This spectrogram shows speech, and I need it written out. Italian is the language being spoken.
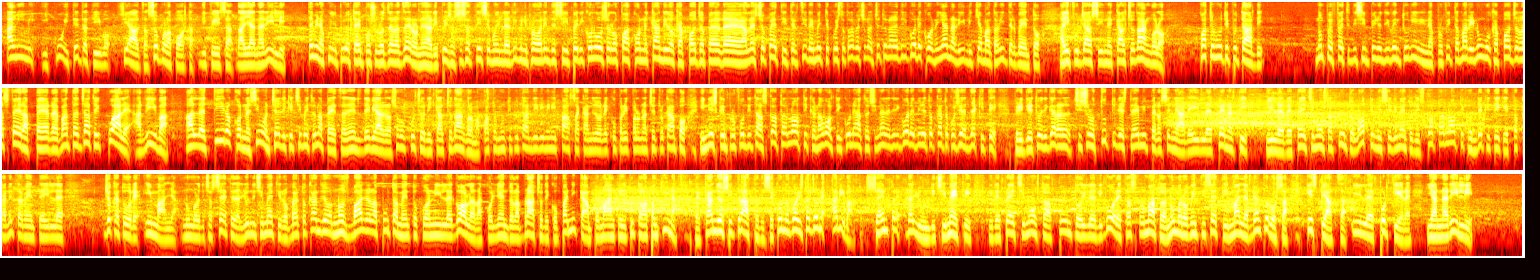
Alimi, il cui tentativo si alza sopra la porta difesa da Iannarilli. Termina qui il primo tempo sullo 0-0 nella ripresa sessantesimo il Rimini prova a rendersi pericoloso e lo fa con Candido che appoggia per eh, Alessio Petti, terzino e mette questo traversone al centro dell'area di rigore con Iannarilli chiamato all'intervento a rifugiarsi in calcio d'angolo. Quattro minuti più tardi non perfetto il disimpegno di Venturini, ne approfitta Mari Lungo che appoggia la sfera per vantaggiato il quale arriva al tiro con Simoncelli che ci mette una pezza nel deviare la sua conclusione in calcio d'angolo ma 4 minuti più tardi Rimini passa Candido recupera il pallone a centrocampo innesca in profondità Scott Arlotti che una volta incuneato in area di rigore viene toccato così a Diachite per il direttore di gara ci sono tutti gli estremi per assegnare il penalty. Il replay ci mostra appunto l'ottimo inserimento di Scott Arlotti con Diachite che tocca nettamente il giocatore in maglia numero 17 dagli 11 metri Roberto Candido non sbaglia l'appuntamento con il gol raccogliendo l'abbraccio dei compagni in campo ma anche di tutta la panchina. Per Candido si tratta del secondo gol di stagione arrivato sempre dagli 11 metri. Il replay ci mostra appunto il rigore trasformato da numero 27 in maglia biancorossa che spiazza il portiere Iannarilli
